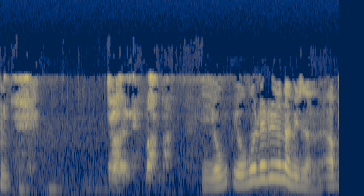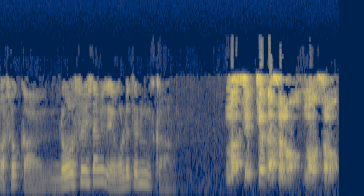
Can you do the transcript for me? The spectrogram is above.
うん、すいませんね。まあまあ。よ汚れるような水なのね。やっぱそっか、漏水した水で汚れてるんですか。まあ、てっていうかその、もうその、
